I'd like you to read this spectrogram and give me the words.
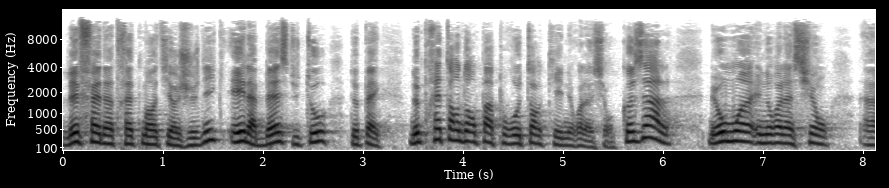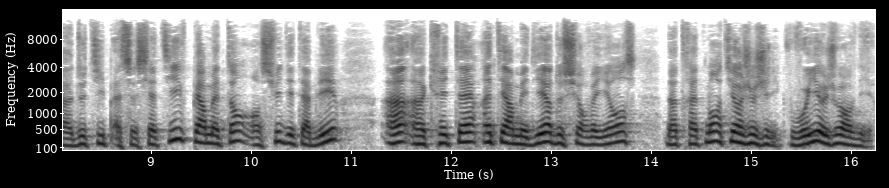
l'effet d'un traitement antiangiogénique et la baisse du taux de PEG. Ne prétendant pas pour autant qu'il y ait une relation causale, mais au moins une relation euh, de type associatif permettant ensuite d'établir un, critère intermédiaire de surveillance d'un traitement antiangiogénique. Vous voyez où je veux en venir.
